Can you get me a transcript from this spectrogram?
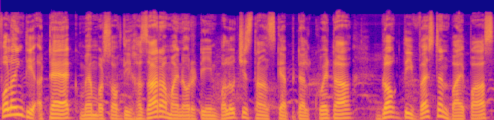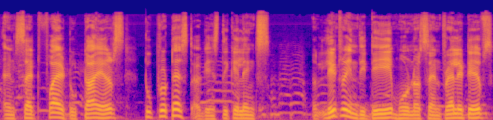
Following the attack, members of the Hazara minority in Balochistan's capital Quetta blocked the western bypass and set fire to tires to protest against the killings. Later in the day, mourners and relatives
